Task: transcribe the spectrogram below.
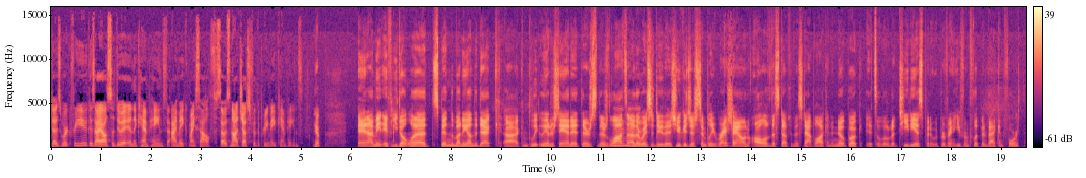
does work for you. Because I also do it in the campaigns that I make myself. So it's not just for the pre-made campaigns. Yep. And I mean, if you don't want to spend the money on the deck, uh, completely understand it. There's there's lots of other ways to do this. You could just simply write sure. down all of the stuff in the stat block in a notebook. It's a little bit tedious, but it would prevent you from flipping back and forth.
